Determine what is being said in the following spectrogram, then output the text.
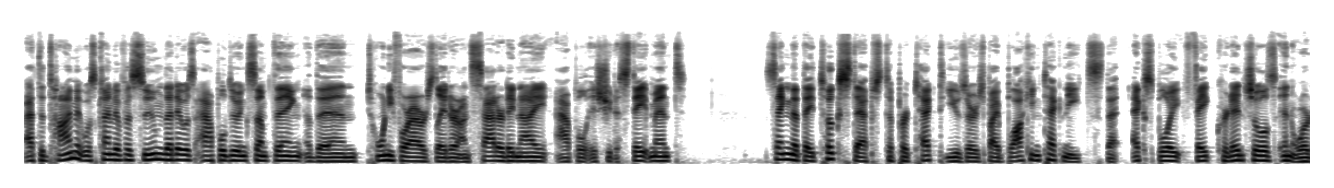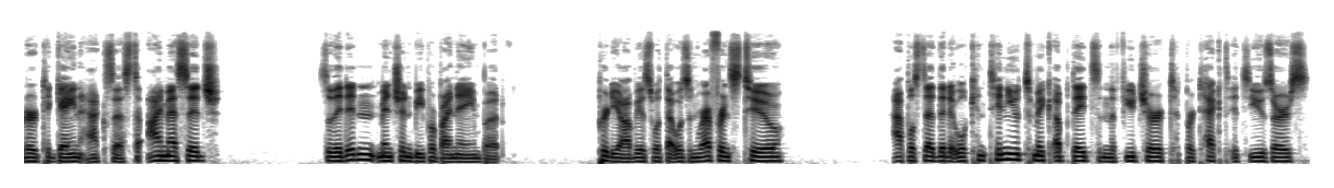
At the time, it was kind of assumed that it was Apple doing something. Then, 24 hours later on Saturday night, Apple issued a statement saying that they took steps to protect users by blocking techniques that exploit fake credentials in order to gain access to iMessage. So they didn't mention Beeper by name, but pretty obvious what that was in reference to. Apple said that it will continue to make updates in the future to protect its users.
